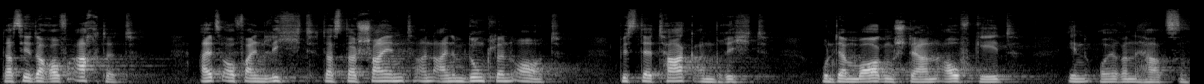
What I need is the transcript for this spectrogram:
dass ihr darauf achtet, als auf ein Licht, das da scheint an einem dunklen Ort, bis der Tag anbricht und der Morgenstern aufgeht in euren Herzen.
